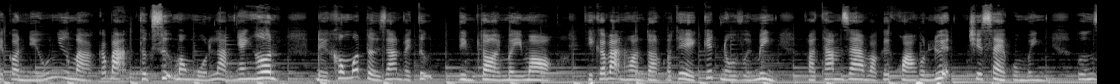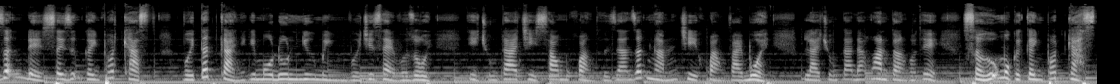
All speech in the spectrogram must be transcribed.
thế còn nếu như mà các bạn thực sự mong muốn làm nhanh hơn để không mất thời gian phải tự tìm tòi mầy mò, thì các bạn hoàn toàn có thể kết nối với mình và tham gia vào cái khóa huấn luyện chia sẻ của mình, hướng dẫn để xây dựng kênh podcast với tất cả những cái module như mình vừa chia sẻ vừa rồi. Thì chúng ta chỉ sau một khoảng thời gian rất ngắn, chỉ khoảng vài buổi, là chúng ta đã hoàn toàn có thể sở hữu một cái kênh podcast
